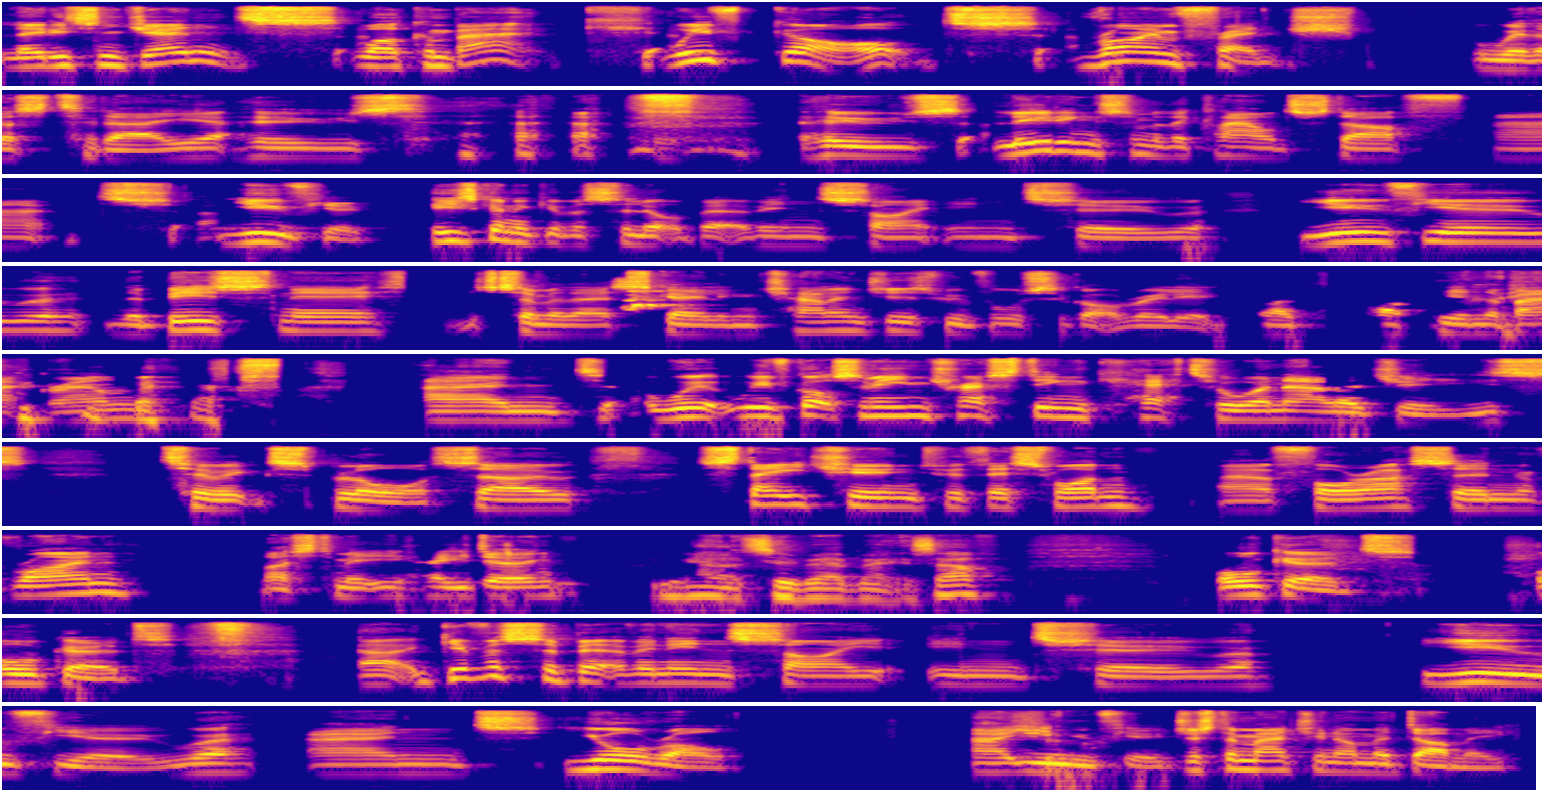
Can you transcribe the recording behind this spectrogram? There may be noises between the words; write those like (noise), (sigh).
ladies and gents, welcome back. We've got Ryan French with us today, who's (laughs) who's leading some of the cloud stuff at YouView. He's going to give us a little bit of insight into YouView, the business, some of their scaling challenges. We've also got a really exciting puppy in the background. and we, have got some interesting kettle analogies to explore. So stay tuned with this one uh, for us. And Ryan, nice to meet you. How you doing? Yeah, not too bad, mate. Yourself? All good. All good. Uh, give us a bit of an insight into YouView and your role at sure. YouView. Just imagine I'm a dummy.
